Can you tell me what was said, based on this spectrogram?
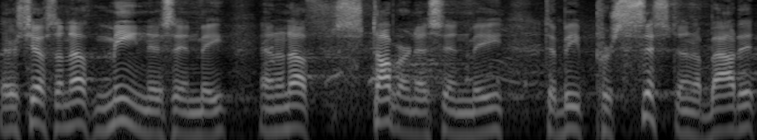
There's just enough meanness in me and enough stubbornness in me to be persistent about it.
